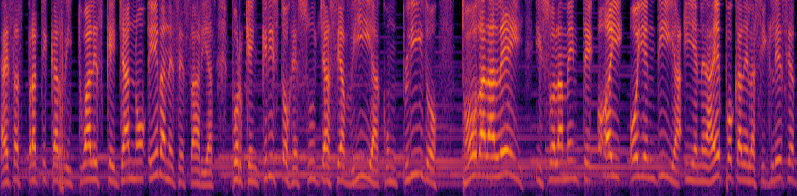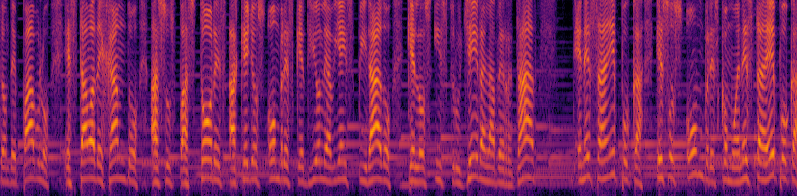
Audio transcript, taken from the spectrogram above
a esas prácticas rituales que ya no eran necesarias, porque en Cristo Jesús ya se había cumplido toda la ley y solamente hoy, hoy en día y en la época de las iglesias donde Pablo estaba dejando a sus pastores, aquellos hombres que Dios le había inspirado, que los instruyeran la verdad, en esa época, esos hombres como en esta época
